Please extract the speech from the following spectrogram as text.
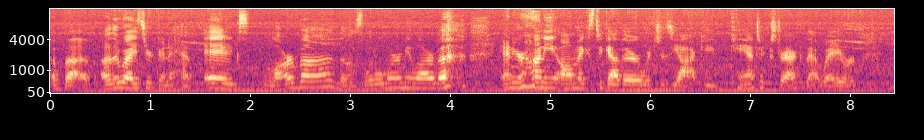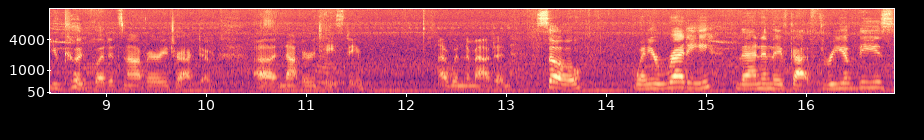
above. Otherwise, you're gonna have eggs, larvae, those little wormy larvae, and your honey all mixed together, which is yuck. You can't extract that way, or you could, but it's not very attractive, uh, not very tasty, I wouldn't imagine. So when you're ready, then, and they've got three of these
